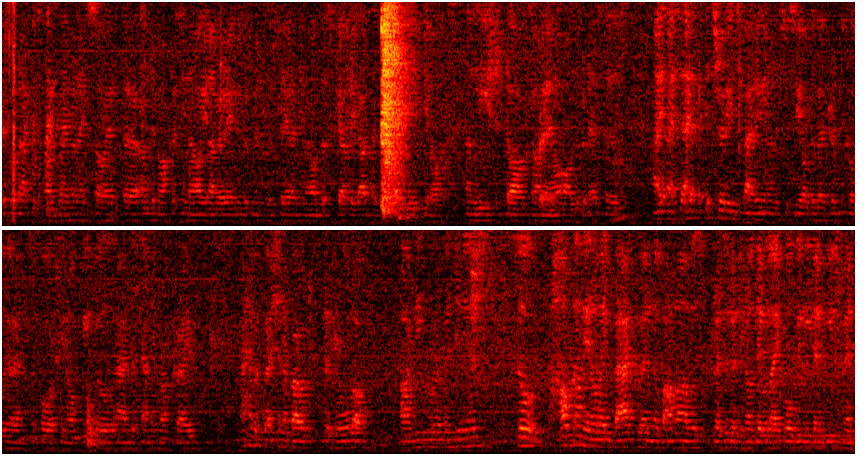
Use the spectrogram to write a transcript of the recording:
Dakota Access Pipeline when I saw it, uh, on Democracy Now, you know, where Amy Goodman was there, and, you know, the security guard had you know, unleashed dogs on, you know, all the protesters. I, I, I, it's really inspiring, you know, to see all the veterans go there and support, you know, people and the Standing Rock Drive. I have a question about the role of Army Corps of Engineers. So how come, you know, like back when Obama was president, you know, they were like, oh, we need an easement,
